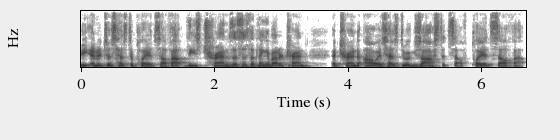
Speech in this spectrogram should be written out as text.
and it just has to play itself out. These trends, this is the thing about a trend. A trend always has to exhaust itself, play itself out.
